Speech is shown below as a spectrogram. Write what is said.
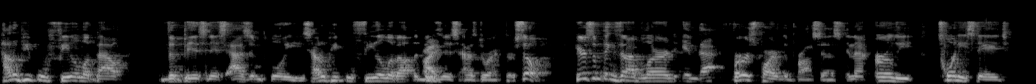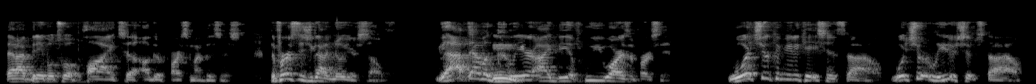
how do people feel about the business as employees? How do people feel about the business right. as directors? So here's some things that I've learned in that first part of the process, in that early 20 stage, that I've been able to apply to other parts of my business. The first is you got to know yourself. You have to have a mm. clear idea of who you are as a person. What's your communication style? What's your leadership style?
